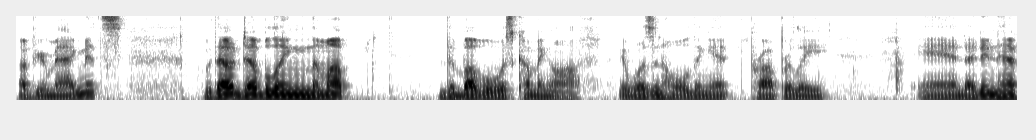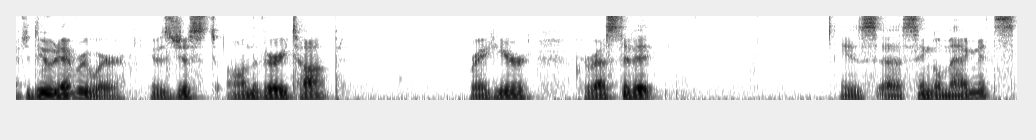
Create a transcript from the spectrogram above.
of your magnets. Without doubling them up, the bubble was coming off. It wasn't holding it properly, and I didn't have to do it everywhere. It was just on the very top, right here. The rest of it is uh, single magnets,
